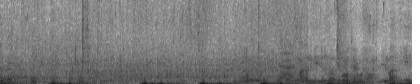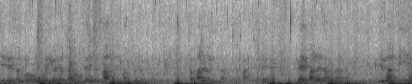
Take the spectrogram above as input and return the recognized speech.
이렇게. 네? 다른 기준으로 집어넣는 거죠. 일반 튀김집에서 뭐 5분이 걸렸다고 저희는 4분, 3분 정도. 더 빠릅니다. 네. 왜 빠르냐면은 일반 튀김은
